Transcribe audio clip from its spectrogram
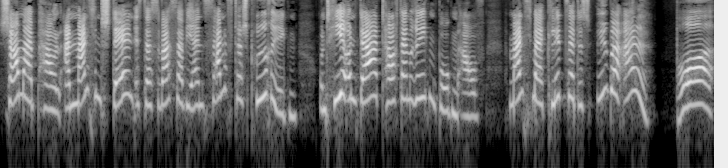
Schau mal, Paul, an manchen Stellen ist das Wasser wie ein sanfter Sprühregen, und hier und da taucht ein Regenbogen auf. Manchmal glitzert es überall. Boah,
